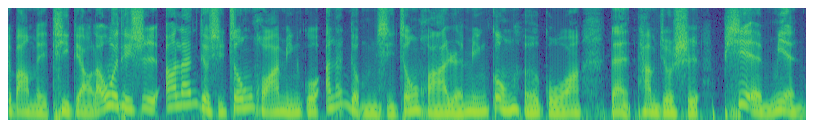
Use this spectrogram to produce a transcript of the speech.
就把我们也剃掉了。问题是，阿兰就是中华民国，阿兰就不是中华人民共和国啊。但他们就是片面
